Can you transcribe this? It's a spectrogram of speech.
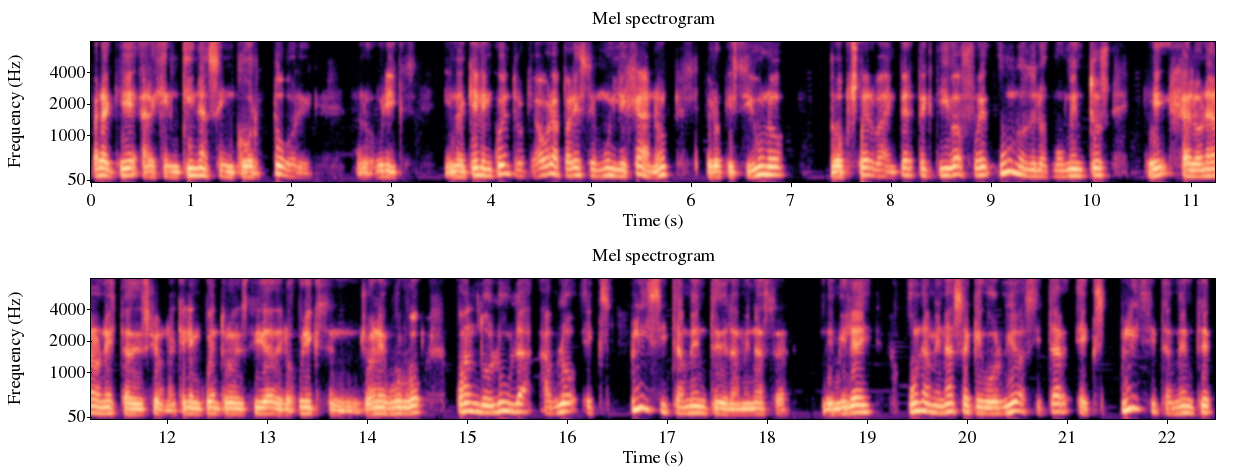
para que Argentina se incorpore a los BRICS. En aquel encuentro que ahora parece muy lejano, pero que si uno lo observa en perspectiva, fue uno de los momentos que jalonaron esta adhesión. Aquel encuentro, decía, de los BRICS en Johannesburgo, cuando Lula habló explícitamente de la amenaza de Milei, una amenaza que volvió a citar explícitamente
